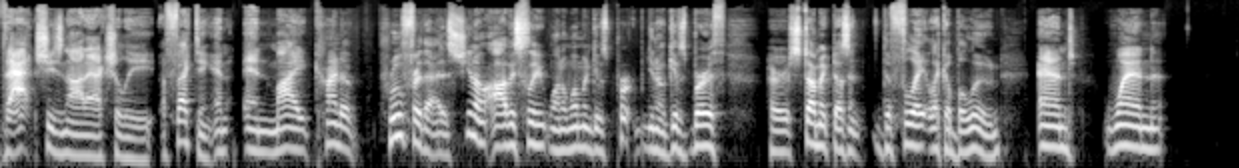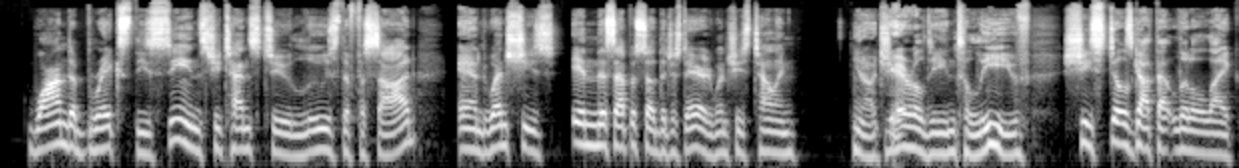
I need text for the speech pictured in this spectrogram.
that she's not actually affecting. And and my kind of proof for that is, you know, obviously when a woman gives per, you know gives birth, her stomach doesn't deflate like a balloon, and when Wanda breaks these scenes, she tends to lose the facade. And when she's in this episode that just aired, when she's telling, you know, Geraldine to leave, she still's got that little like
